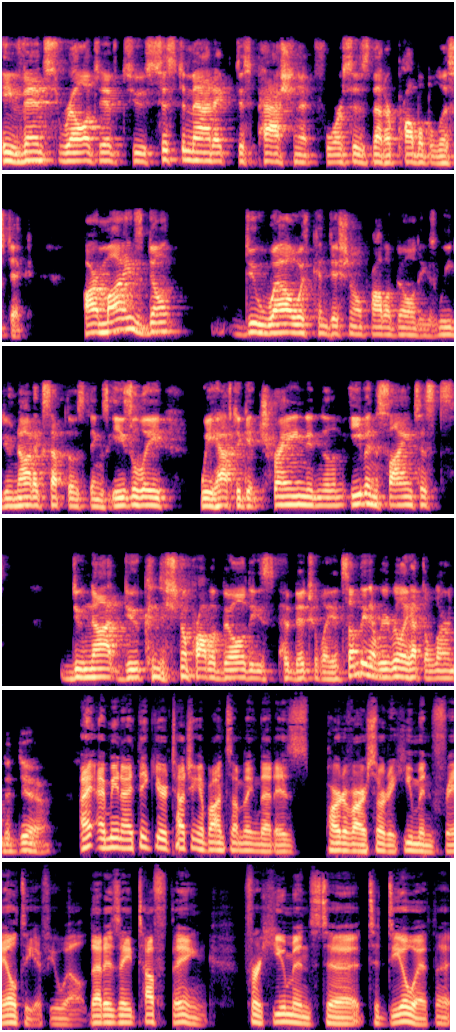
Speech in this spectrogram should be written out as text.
events relative to systematic, dispassionate forces that are probabilistic. Our minds don't do well with conditional probabilities. We do not accept those things easily. We have to get trained into them. Even scientists do not do conditional probabilities habitually. It's something that we really have to learn to do. I, I, mean, I think you're touching upon something that is part of our sort of human frailty, if you will. That is a tough thing for humans to to deal with. Uh,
